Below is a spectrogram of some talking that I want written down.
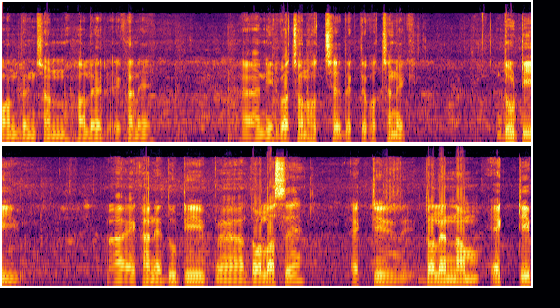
কনভেনশন হলের এখানে নির্বাচন হচ্ছে। দেখতে পাচ্ছেন দুটি এখানে দুটি দল আছে। একটির দলের নাম অ্যাক্টিভ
